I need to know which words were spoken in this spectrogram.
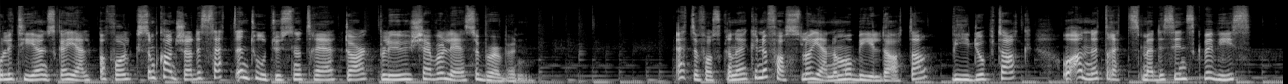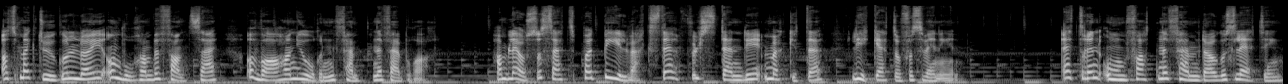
Politiet ønska hjelp av folk som kanskje hadde sett en 2003 Dark Blue Chevrolet Suburban. Etterforskerne kunne fastslå gjennom mobildata, videoopptak og annet rettsmedisinsk bevis at McDougall løy om hvor han befant seg og hva han gjorde den 15. februar. Han ble også sett på et bilverksted fullstendig møkkete like etter forsvinningen. Etter en omfattende femdagers leting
